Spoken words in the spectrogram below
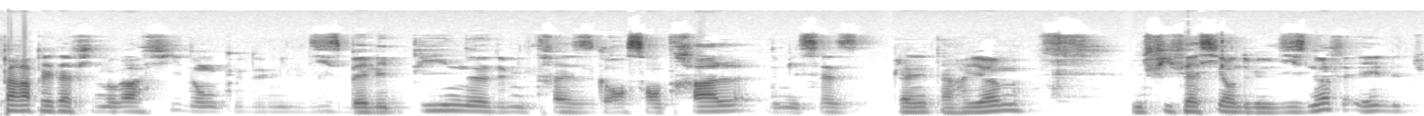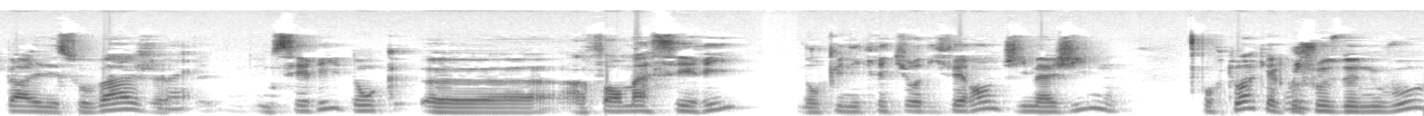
pas rappelé ta filmographie, donc 2010 Belle Épine, 2013 Grand Central, 2016 Planétarium, Une fille facile en 2019, et tu parlais des Sauvages, une série, donc euh, un format série, donc une écriture différente, j'imagine pour toi quelque chose de nouveau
